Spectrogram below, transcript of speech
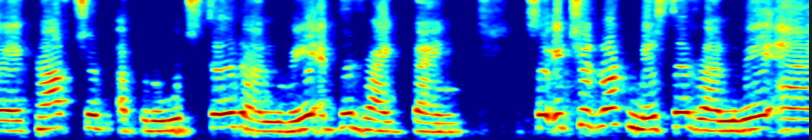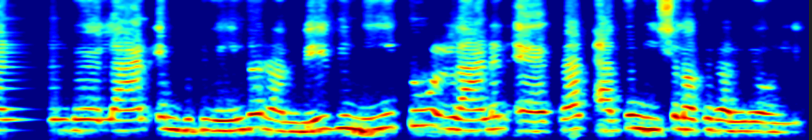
aircraft should approach the runway at the right time. So it should not miss the runway and uh, land in between the runway. We need to land an aircraft at the initial of the runway only.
